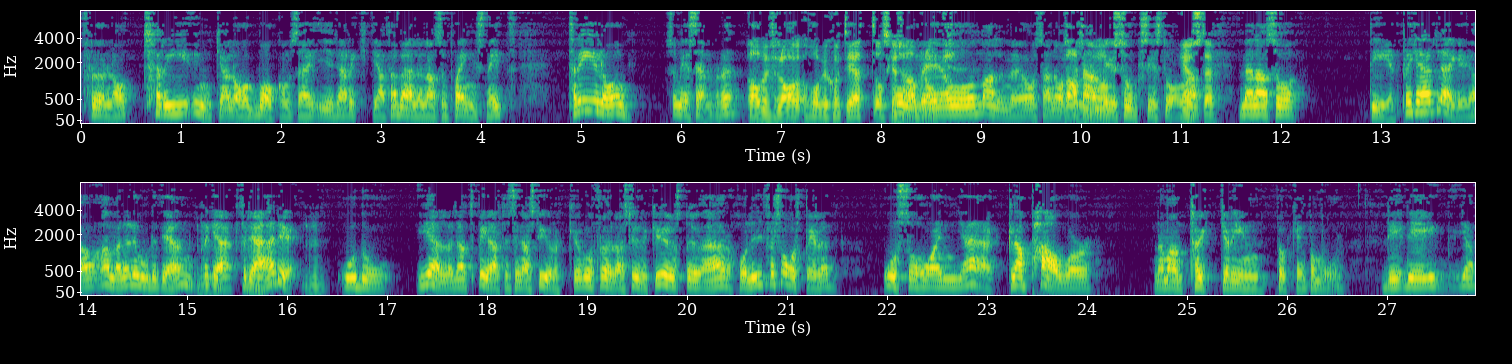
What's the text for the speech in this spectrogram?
Frölunda har tre ynka lag bakom sig i den riktiga tabellen, alltså poängsnitt. Tre lag som är sämre. Vi för lag? HV71, Oskarshamn HV och... Malmö och sen Oskarshamn ju tog sist då? Just det. Men alltså Det är ett prekärt läge. Jag använder det ordet igen. Prekärt. För det är det. Och då gäller det att spela till sina styrkor. Och Frölundas styrkor just nu är håll i försvarsspelet. Och så ha en jäkla power när man trycker in pucken på mål. Det, det är ja,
